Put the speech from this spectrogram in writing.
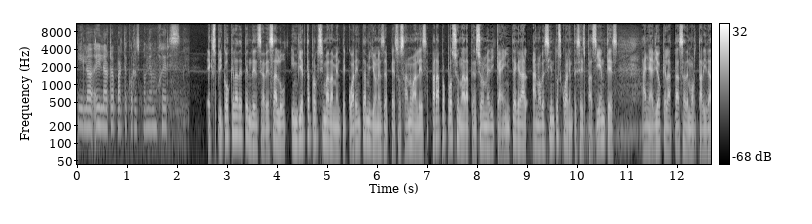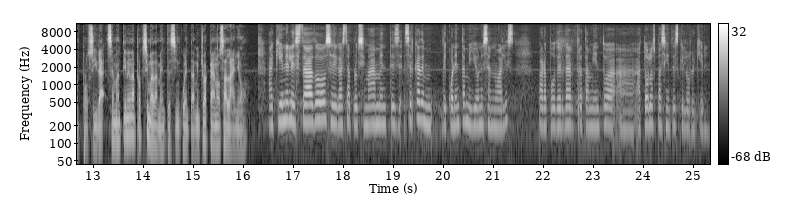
y la, y la otra parte corresponde a mujeres explicó que la dependencia de salud invierte aproximadamente 40 millones de pesos anuales para proporcionar atención médica integral a 946 pacientes. Añadió que la tasa de mortalidad por SIDA se mantiene en aproximadamente 50 michoacanos al año. Aquí en el estado se gasta aproximadamente cerca de, 40 millones anuales para poder dar tratamiento a todos los pacientes que lo requieren.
